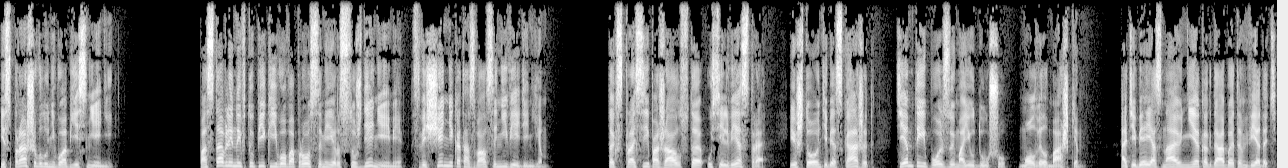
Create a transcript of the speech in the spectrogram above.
и спрашивал у него объяснений. Поставленный в тупик его вопросами и рассуждениями, священник отозвался неведением. Так спроси, пожалуйста, у Сильвестра, и что он тебе скажет, тем ты и пользуй мою душу, молвил Башкин. А тебе я знаю некогда об этом ведать.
